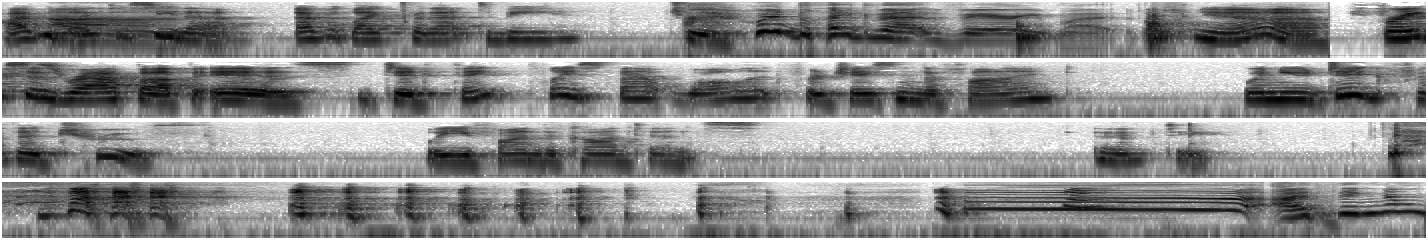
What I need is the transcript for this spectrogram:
I would like to see um, that. I would like for that to be true. I would like that very much. Yeah. Frakes' wrap up is Did fate place that wallet for Jason to find? When you dig for the truth, will you find the contents empty? Uh, I think I'm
